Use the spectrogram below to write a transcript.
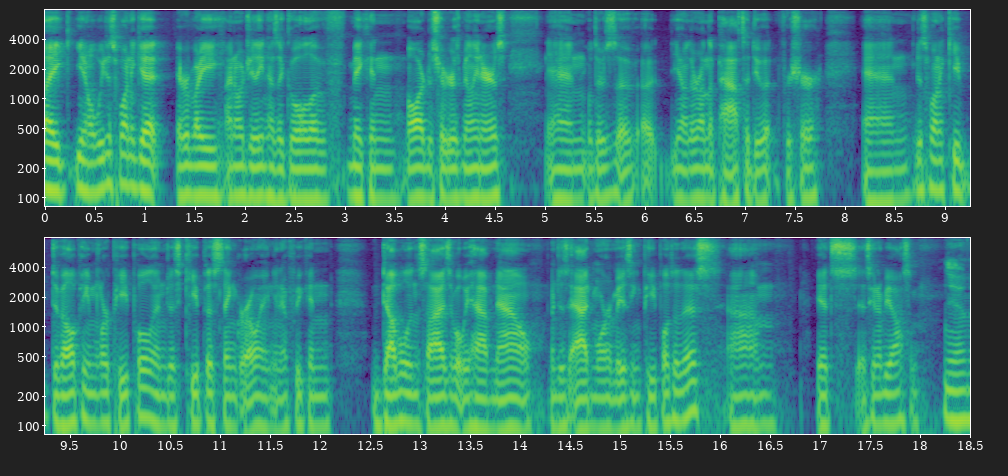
like you know, we just want to get everybody. I know Jaylene has a goal of making all our distributors millionaires, and there's a, a you know they're on the path to do it for sure. And just want to keep developing more people and just keep this thing growing. And if we can double in size of what we have now and just add more amazing people to this, um, it's it's gonna be awesome Yeah.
